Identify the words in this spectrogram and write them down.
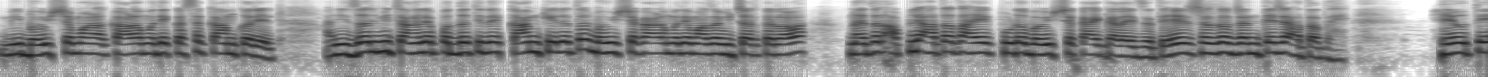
मी भविष्य काळामध्ये कसं काम करेल? आणि जर मी चांगल्या पद्धतीने काम केलं तर भविष्य काळामध्ये माझा विचार करावा. नाहीतर आपल्या हातात आहे पुढं भविष्य काय करायचं ते. हे सगळं जनतेच्या हातात आहे. हे होते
